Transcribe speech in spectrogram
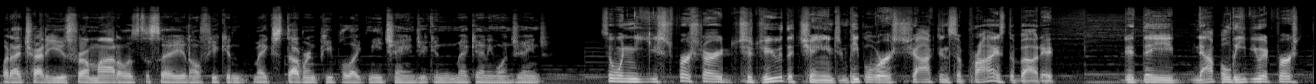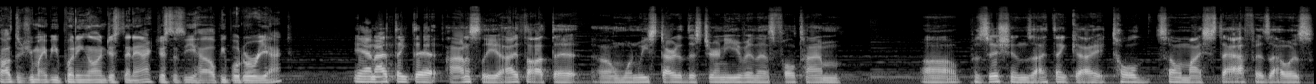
what I try to use for a model is to say you know if you can make stubborn people like me change, you can make anyone change. So when you first started to do the change and people were shocked and surprised about it, did they not believe you at first? Thought that you might be putting on just an act just to see how people would react? Yeah, and I think that honestly, I thought that um, when we started this journey, even as full time uh, positions, I think I told some of my staff as I was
